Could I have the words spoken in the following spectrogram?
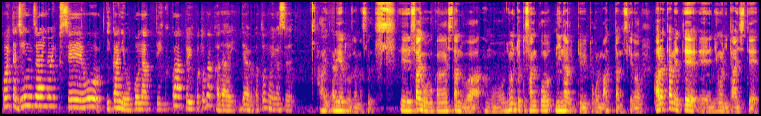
こういった人材の育成をいかに行っていくかということが課題であるかと思います。はい、ありがとうございます。えー、最後お伺いしたのは、あの、日本にとって参考になるというところもあったんですけど、改めて、えー、日本に対して、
